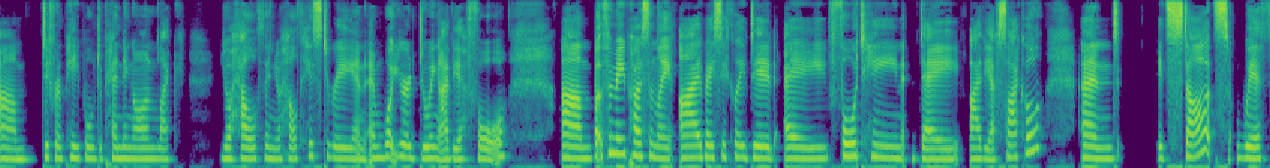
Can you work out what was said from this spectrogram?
um, different people depending on like your health and your health history and, and what you're doing IVF for. Um, but for me personally, I basically did a 14 day IVF cycle, and it starts with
